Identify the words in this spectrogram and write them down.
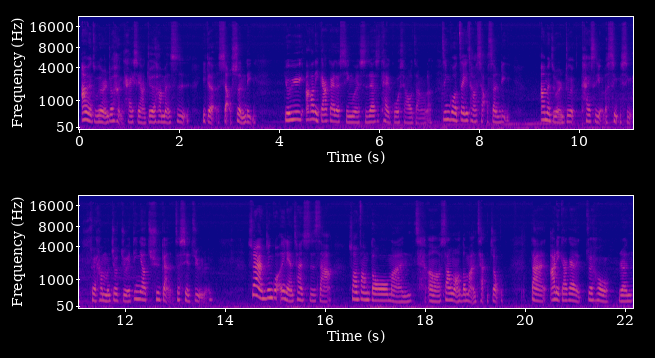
阿美族的人就很开心啊，觉得他们是一个小胜利。由于阿里嘎嘎的行为实在是太过嚣张了，经过这一场小胜利，阿美族人就开始有了信心，所以他们就决定要驱赶这些巨人。虽然经过一连串厮杀，双方都蛮呃伤亡都蛮惨重。但阿里嘎盖最后仍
